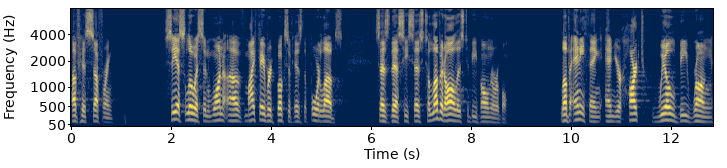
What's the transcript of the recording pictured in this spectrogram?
of his suffering. C.S. Lewis, in one of my favorite books of his, The Four Loves, says this He says, To love at all is to be vulnerable. Love anything, and your heart will be wrung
